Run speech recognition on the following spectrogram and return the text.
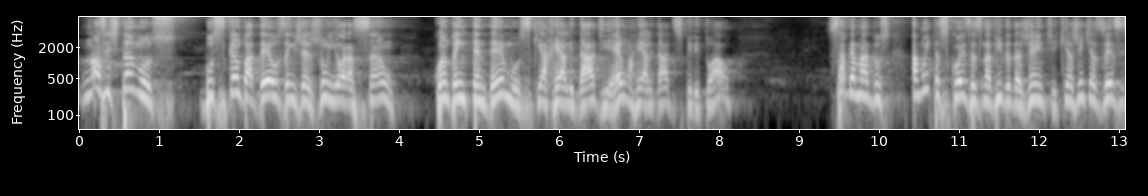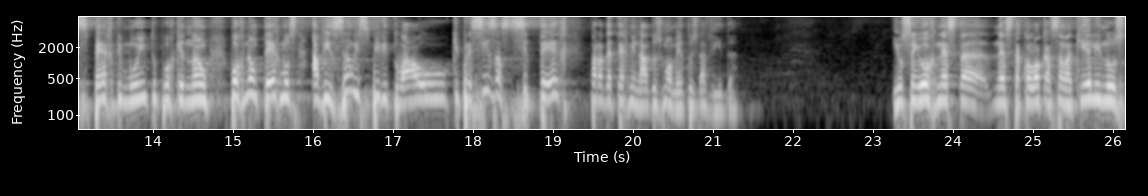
Nós estamos buscando a Deus em jejum e oração quando entendemos que a realidade é uma realidade espiritual? Sabe, amados, há muitas coisas na vida da gente que a gente às vezes perde muito porque não, por não termos a visão espiritual que precisa se ter para determinados momentos da vida. E o Senhor, nesta, nesta colocação aqui, Ele nos,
